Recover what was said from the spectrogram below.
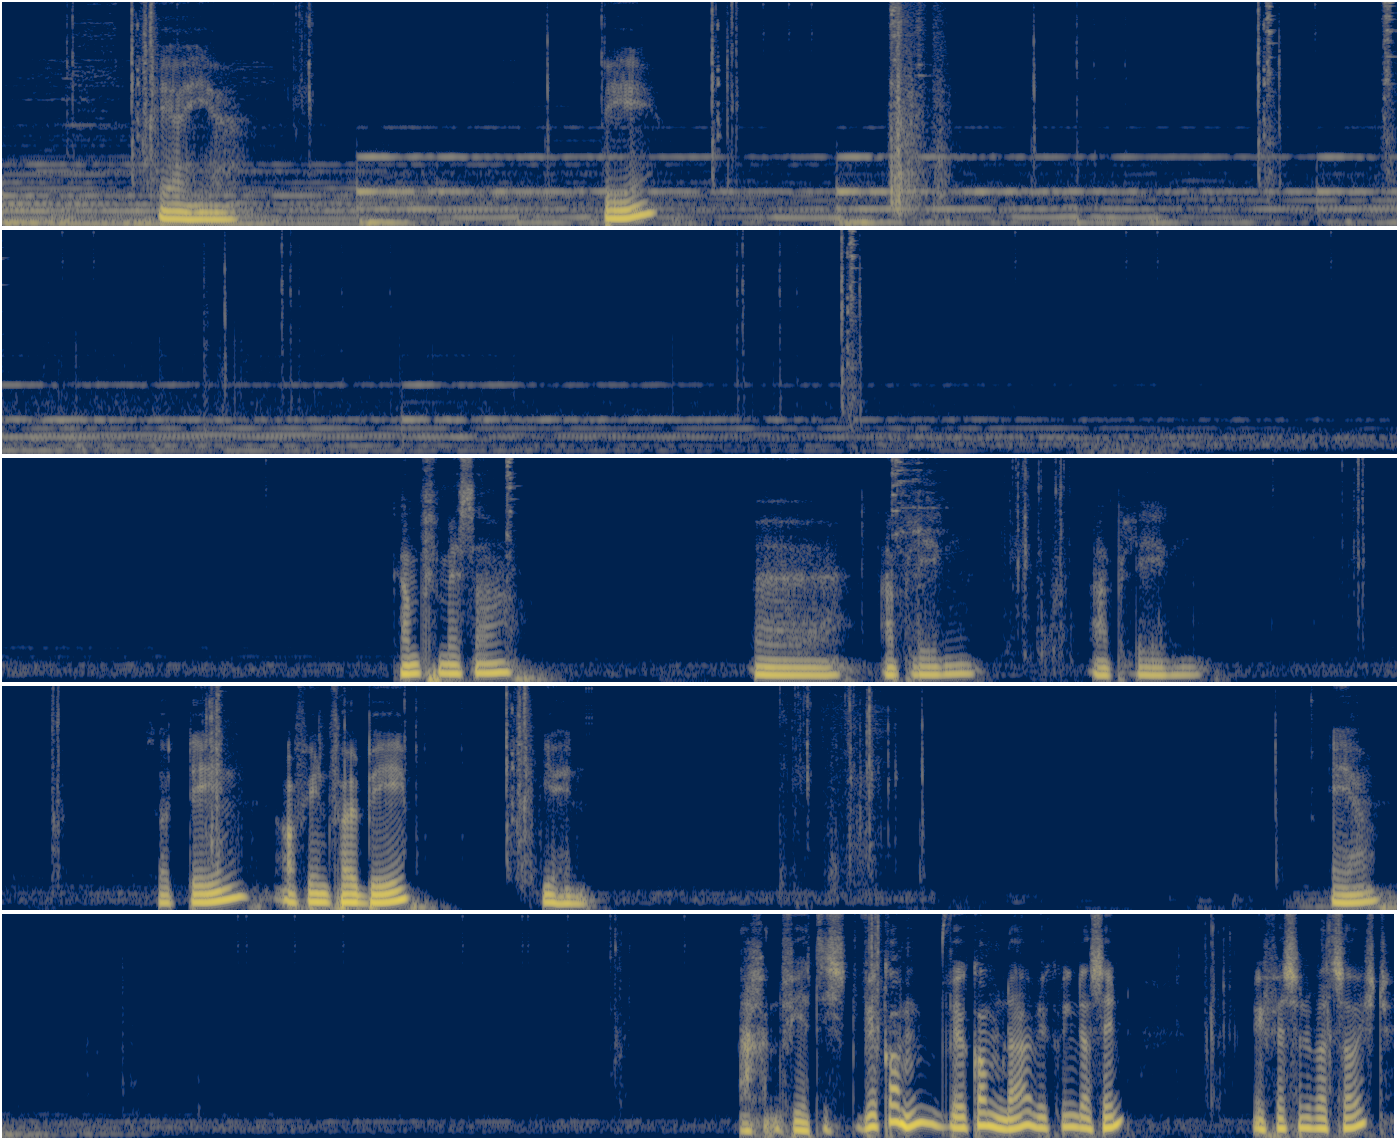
der hier. B. Kampfmesser. Äh, ablegen. Ablegen. So, den auf jeden Fall B. Hier hin. R. Achtundvierzig. Wir kommen, wir kommen da, wir kriegen das hin. Bin ich fest und überzeugt.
